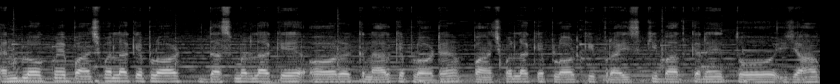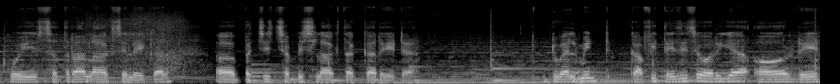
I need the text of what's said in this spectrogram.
एन ब्लॉक में पाँच मरला के प्लॉट दस मरला के और कनाल के प्लॉट हैं। पाँच मरला के प्लॉट की प्राइस की बात करें तो यहाँ कोई सत्रह लाख से लेकर पच्चीस छब्बीस लाख तक का रेट है। डेवलपमेंट काफ़ी तेज़ी से हो रही है और रेट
